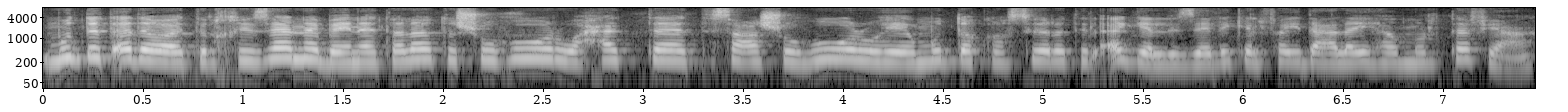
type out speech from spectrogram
مدة أدوات الخزانة بين 3 شهور وحتى 9 شهور وهي مدة قصيرة الأجل لذلك الفايدة عليها مرتفعة.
